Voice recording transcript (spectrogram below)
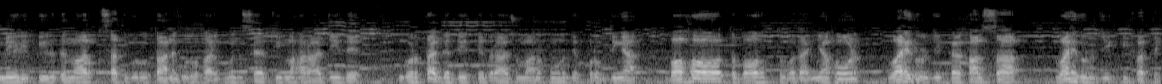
ਮੇਰੀ ਪੀਰ ਦੇ ਮਾਲਕ ਸਤਿਗੁਰੂ ਧੰਨ ਗੁਰੂ ਹਰਗੋਬਿੰਦ ਸਾਹਿਬ ਜੀ ਮਹਾਰਾਜ ਜੀ ਦੇ ਗੁਰਤਾ ਗੱਦੀ ਤੇ ਬਿਰਾਜਮਾਨ ਹੋਣ ਦੇ ਪੁਰਬ ਦੀਆਂ ਬਹੁਤ ਬਹੁਤ ਵਧਾਈਆਂ ਹੋਣ। ਵਾਹਿਗੁਰੂ ਜੀ ਕਾ ਖਾਲਸਾ, ਵਾਹਿਗੁਰੂ ਜੀ ਕੀ ਫਤਿਹ।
